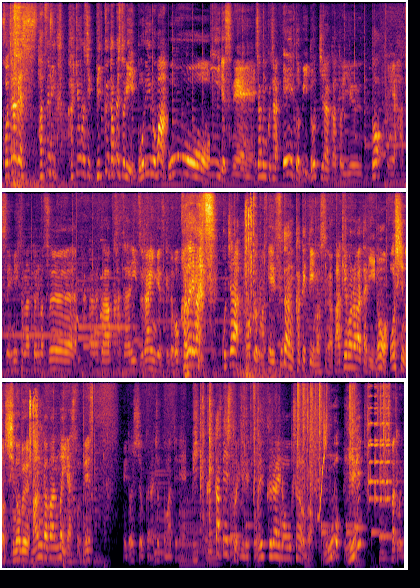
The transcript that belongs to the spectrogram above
こちらです。初音ミク書き下ろしビッグタペストリーボリューム1。おー、いいですね。ちなみにこちら A と B どちらかというと、えー、初音ミクとなっております。なかなか飾りづらいんですけども飾ります こちら持っております、えー、普段かけていますが化け物語の推しの忍。漫画版のイラストです。えどうしようかな。ちょっと待ってね。ビッグタペストリーでねどれくらいの大きさなのか。おえ？待ってこれ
